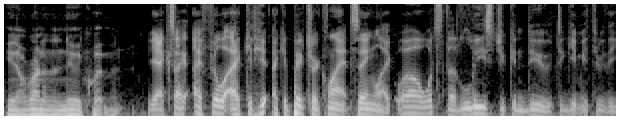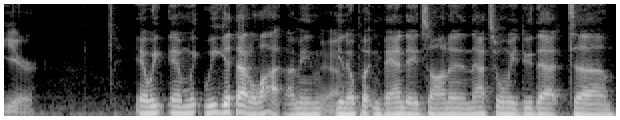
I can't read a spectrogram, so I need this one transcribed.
you know, running the new equipment. yeah, cuz I, I feel I could I could picture a client saying like, "Well, what's the least you can do to get me through the year?" Yeah, we and we, we get that a lot. I mean, Yeah. you know, putting band-aids on it, and that's when we do that um,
